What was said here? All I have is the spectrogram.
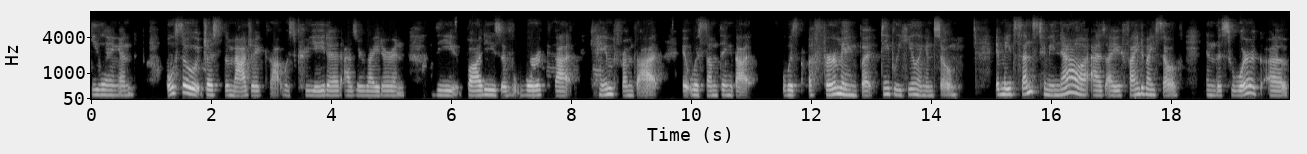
healing and also just the magic that was created as a writer and the bodies of work that came from that, it was something that was affirming but deeply healing. And so it made sense to me now as I find myself in this work of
